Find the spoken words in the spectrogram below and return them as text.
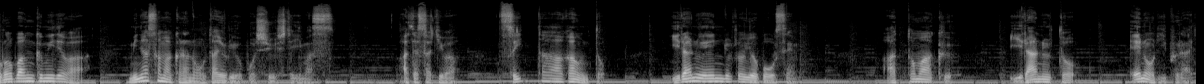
この番組では皆様からのお便りを募集しています。宛先は Twitter アカウント、いらぬ遠慮と予防線、アットマーク、いらぬとへのリプライ、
